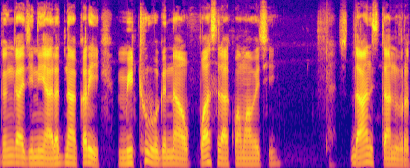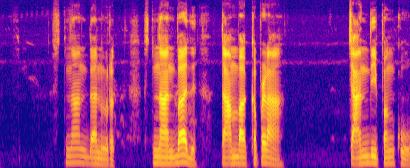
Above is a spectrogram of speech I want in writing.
ગંગાજીની આરાધના કરી મીઠું વગરના ઉપવાસ રાખવામાં આવે છે. દાન સ્નાન વ્રત, સ્નાન દાન વ્રત, સ્નાન બાદ તાંબા કપડાં, ચાંદી પંખું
